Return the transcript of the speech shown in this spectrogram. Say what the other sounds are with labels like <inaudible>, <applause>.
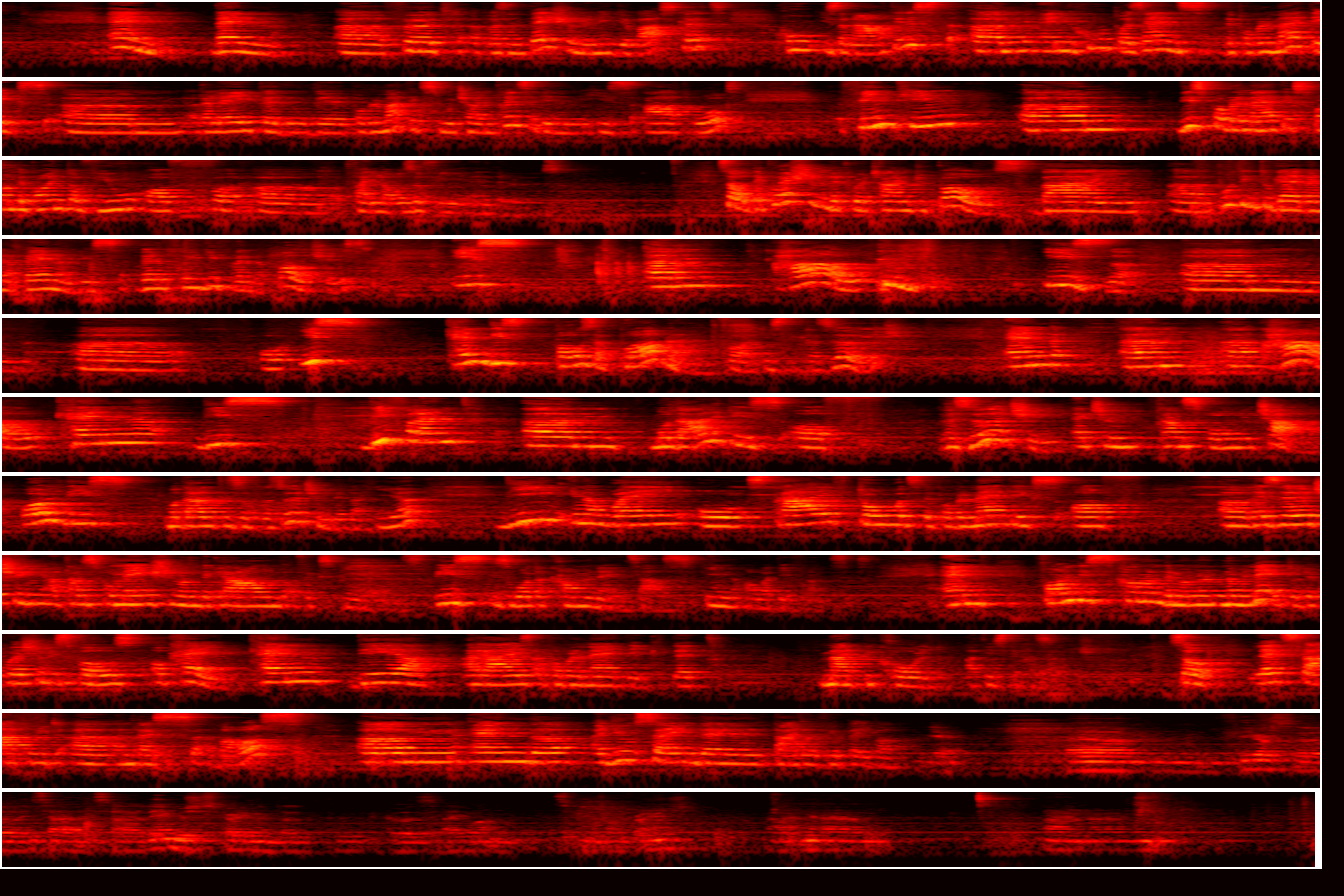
And then uh, third presentation, Emilio Vasquez, who is an artist um, and who presents the problematics um, related, the problematics which are intrinsic in his artworks, thinking um, these problematics from the point of view of uh, uh, philosophy and Deleuze. So the question that we're trying to pose by uh, putting together in a panel these very three different approaches is um, how <clears throat> is um, uh, or is can this pose a problem for artistic research and um, uh, how can these different um, modalities of researching actually transform each other all these modalities of researching that are here deal in a way or strive towards the problematics of uh, researching a transformation on the ground of experience. This is what accommodates us in our differences. And from this common denominator, the question is posed, okay, can there arise a problematic that might be called artistic research? So let's start with uh, Andres Barros. Um, and uh, are you saying the title of your paper? Yeah. Um, uh, a, it's a language experimental want to speak on French. Um, and um,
